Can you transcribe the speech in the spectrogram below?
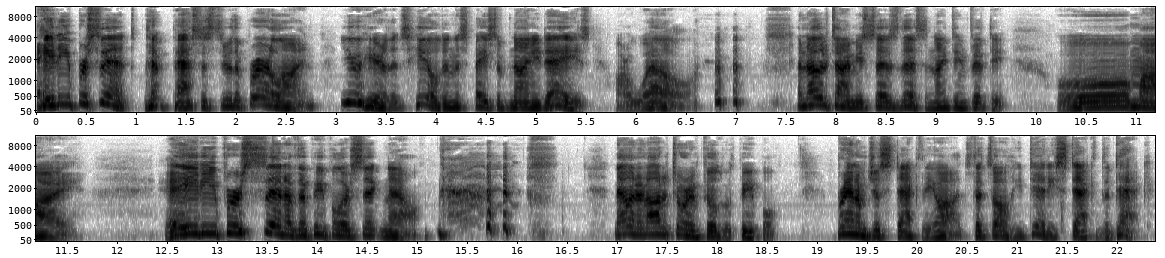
80% that passes through the prayer line. You hear that's healed in the space of 90 days are well. Another time he says this in 1950 Oh my, 80% of the people are sick now. now, in an auditorium filled with people, Branham just stacked the odds. That's all he did. He stacked the deck.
